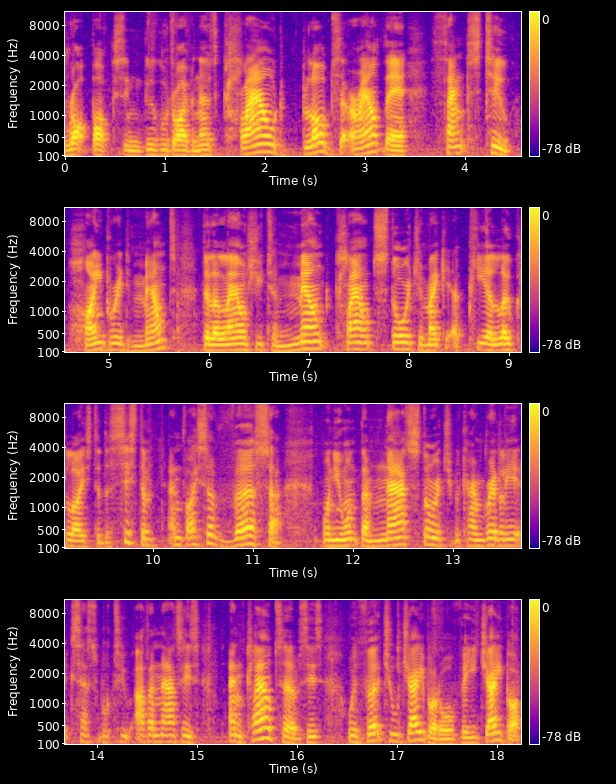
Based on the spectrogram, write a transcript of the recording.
Dropbox and Google Drive and those cloud blobs that are out there thanks to hybrid mount that allows you to mount cloud storage and make it appear localized to the system and vice versa. When you want the NAS storage to become readily accessible to other NASes and cloud services with Virtual JBOD or VJBOD.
